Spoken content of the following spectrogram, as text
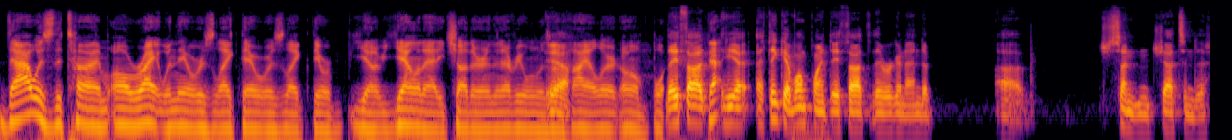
That was the time, all right, when there was like, there was like, they were, you know, yelling at each other and then everyone was Yeah. on high alert. Oh, boy. They thought, That- yeah, I think at one point they thought that they were going to end up uh, sending jets into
